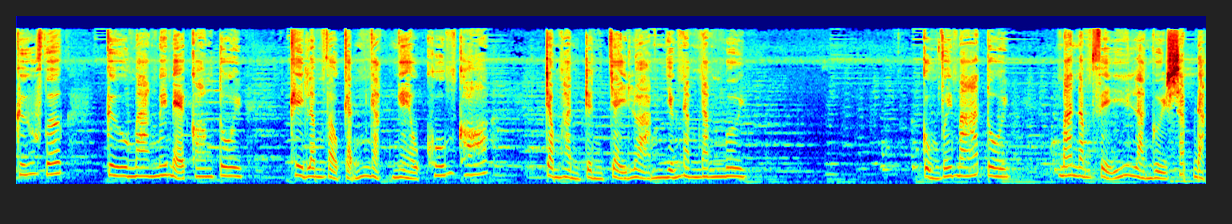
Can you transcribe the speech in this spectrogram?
cứu vớt cưu mang mấy mẹ con tôi khi lâm vào cảnh ngặt nghèo khốn khó trong hành trình chạy loạn những năm 50. Cùng với má tôi, má Nam Phỉ là người sắp đặt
